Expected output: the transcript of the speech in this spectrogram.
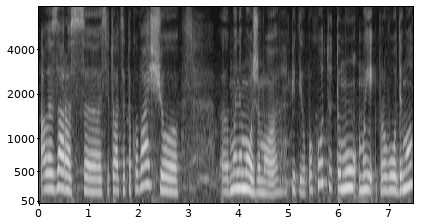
Але зараз е, ситуація такова, що ми не можемо піти у поход, тому ми проводимо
